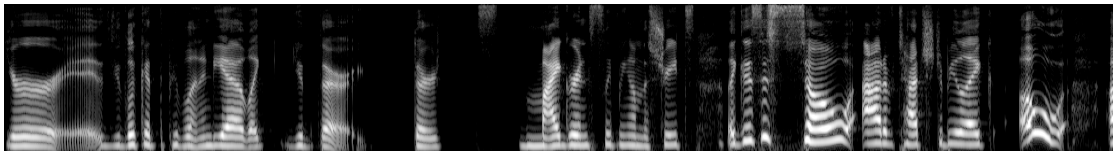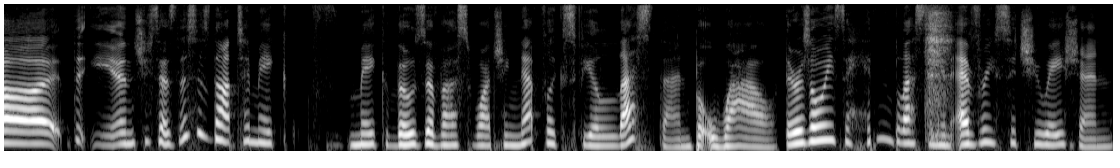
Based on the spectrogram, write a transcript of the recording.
You're if you look at the people in india like you they're they're migrants sleeping on the streets. Like this is so out of touch to be like oh uh and she says this is not to make f- make those of us watching netflix feel less than but wow there's always a hidden blessing in every situation.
